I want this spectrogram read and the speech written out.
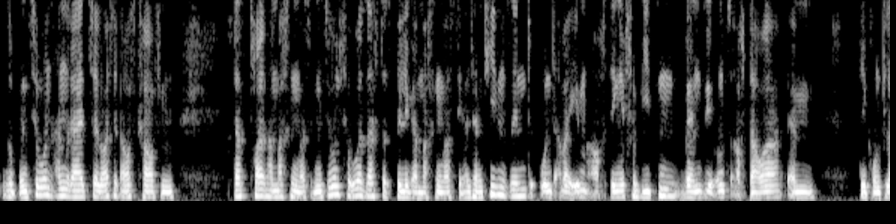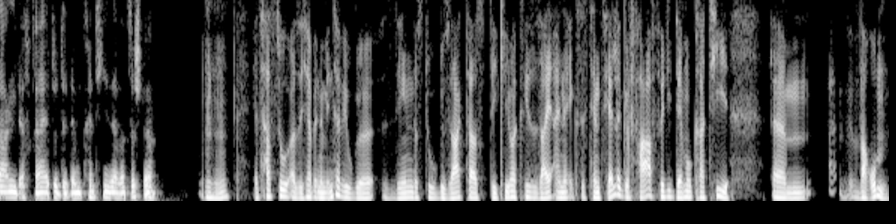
Subventionen, Anreize, Leute rauskaufen, das teurer machen, was Emissionen verursacht, das billiger machen, was die Alternativen sind und aber eben auch Dinge verbieten, wenn sie uns auf Dauer ähm, die Grundlagen der Freiheit oder der Demokratie selber zerstören. Mhm. Jetzt hast du, also ich habe in einem Interview gesehen, dass du gesagt hast, die Klimakrise sei eine existenzielle Gefahr für die Demokratie. Ähm, warum?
